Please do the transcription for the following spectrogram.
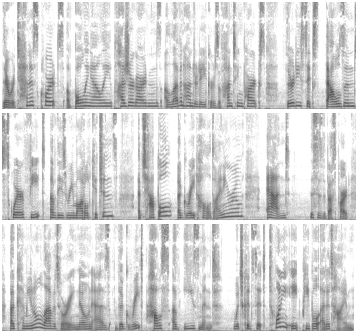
There were tennis courts, a bowling alley, pleasure gardens, 1,100 acres of hunting parks, 36,000 square feet of these remodeled kitchens, a chapel, a great hall dining room, and this is the best part a communal lavatory known as the Great House of Easement, which could sit 28 people at a time.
